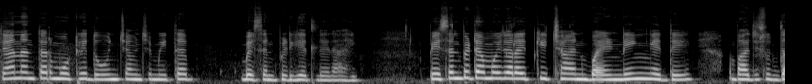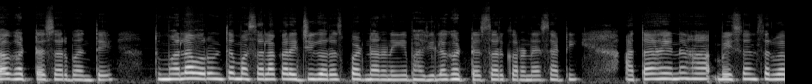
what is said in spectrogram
त्यानंतर मोठे दोन चमचे मी तर बेसनपीठ घेतलेलं आहे. बेसनपिठामुळे त्याला इतकी छान बाइंडिंग येते भाजीसुद्धा घट्टसर बनते. तुम्हाला वरून ते मसाला करायची गरज पडणार नाही आहे भाजीला घट्टसर करण्यासाठी. आता हे ना हा बेसन सर्व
